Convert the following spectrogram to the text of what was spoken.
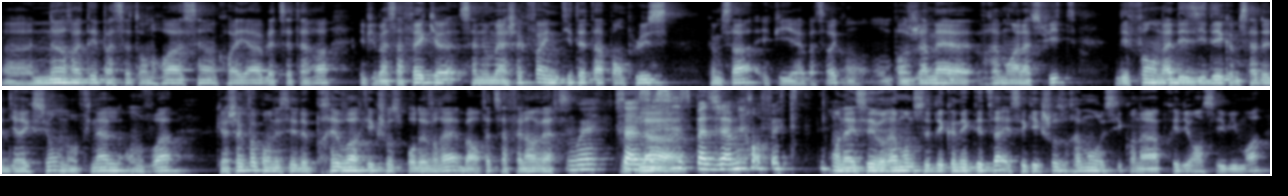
euh, ne ratez pas cet endroit, c'est incroyable, etc. Et puis bah, ça fait que ça nous met à chaque fois une petite étape en plus, comme ça. Et puis bah, c'est vrai qu'on ne pense jamais vraiment à la suite des fois, on a des idées comme ça de direction, mais au final, on voit qu'à chaque fois qu'on essaie de prévoir quelque chose pour de vrai, bah, en fait, ça fait l'inverse. Ouais, ça, ça, se passe jamais, en fait. On a essayé vraiment de se déconnecter de ça, et c'est quelque chose vraiment aussi qu'on a appris durant ces huit mois.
